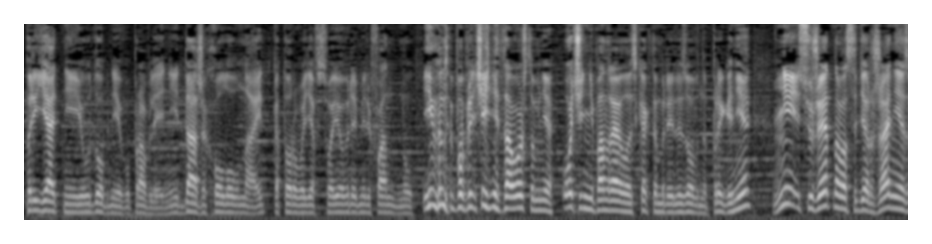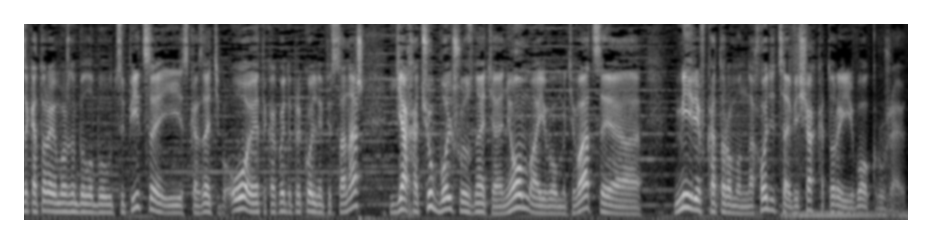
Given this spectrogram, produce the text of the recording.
приятнее и удобнее в управлении. Даже Hollow Knight, которого я в свое время рефанднул. Именно по причине того, что мне очень не понравилось, как там реализовано прыгание. Ни сюжетного содержания, за которое можно было бы уцепиться и сказать, типа, о, это какой-то прикольный персонаж. Я хочу больше узнать о нем, о его мотивации, о мире, в котором он находится, о вещах, которые его окружают.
